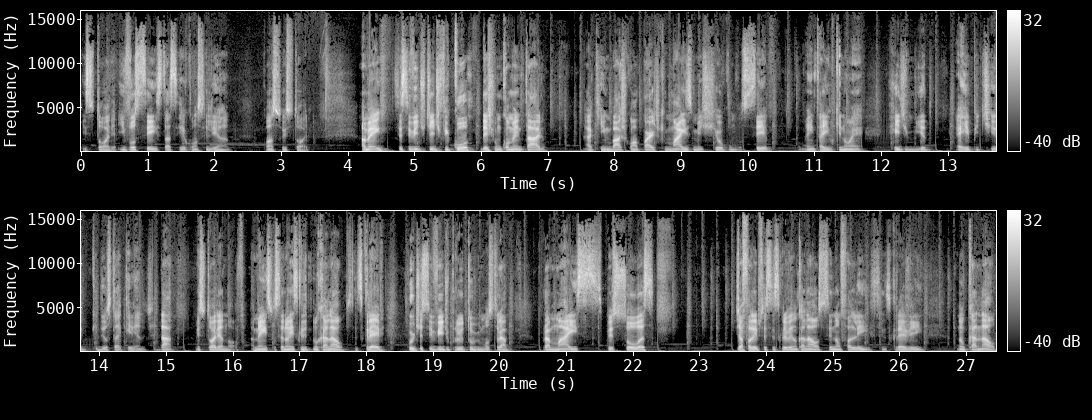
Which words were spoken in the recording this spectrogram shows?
história. E você está se reconciliando com a sua história. Amém? Se esse vídeo te edificou, deixa um comentário aqui embaixo com a parte que mais mexeu com você. Comenta aí o que não é redimido, é repetido, que Deus está querendo te dar uma história nova. Amém? Se você não é inscrito no canal, se inscreve, curte esse vídeo para o YouTube mostrar para mais pessoas. Já falei para você se inscrever no canal. Se não falei, se inscreve aí no canal.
